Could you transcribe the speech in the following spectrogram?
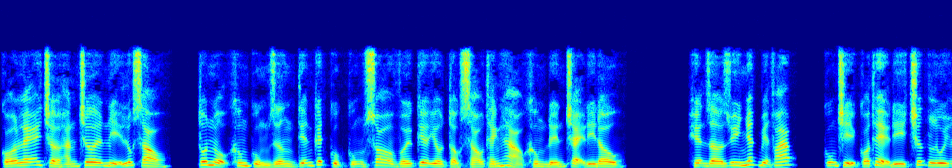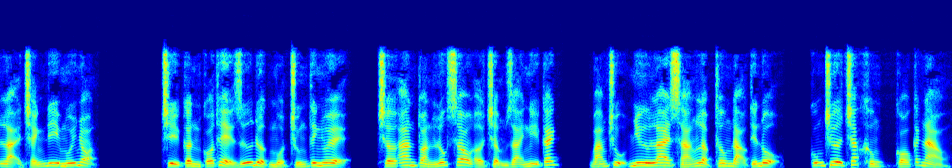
Có lẽ chờ hắn chơi nị lúc sau, Tôn Ngộ không cùng Dương Tiễn kết cục cũng so với kia yêu tộc sáu thánh hảo không đến chạy đi đâu. Hiện giờ duy nhất biện pháp, cũng chỉ có thể đi trước lui lại tránh đi mũi nhọn. Chỉ cần có thể giữ được một chúng tinh nhuệ, chờ an toàn lúc sau ở chậm rãi nghị cách, bám trụ như lai sáng lập thông đạo tiến độ, cũng chưa chắc không có cách nào.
